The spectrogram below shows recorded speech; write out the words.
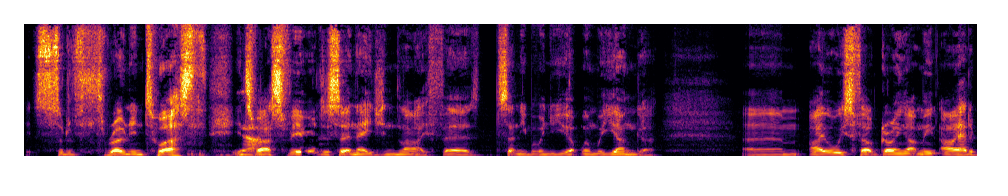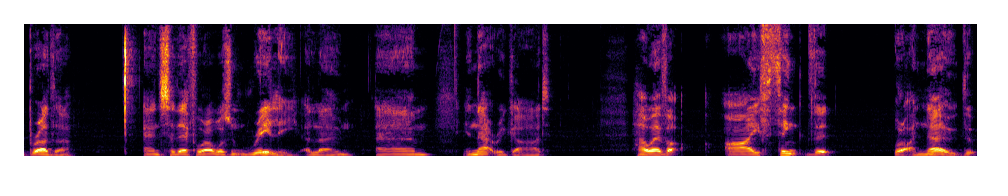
It's sort of thrown into us, into yeah. our sphere at a certain age in life. Uh, certainly when you when we're younger. Um, I always felt growing up. I mean, I had a brother, and so therefore I wasn't really alone um, in that regard. However, I think that, well, I know that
